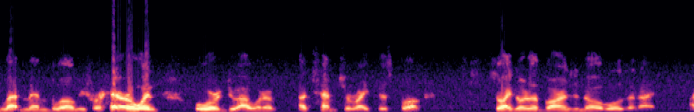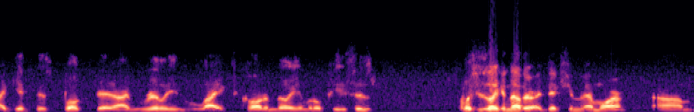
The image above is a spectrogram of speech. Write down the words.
let men blow me for heroin, or do I want to attempt to write this book? So I go to the Barnes and Nobles and I, I get this book that I really liked called A Million Little Pieces, which is like another addiction memoir. Um,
